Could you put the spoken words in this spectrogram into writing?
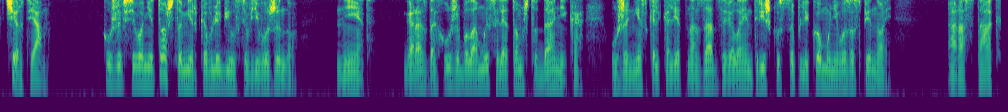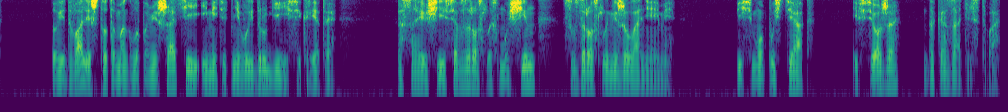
К чертям. Хуже всего не то, что Мирка влюбился в его жену, нет, гораздо хуже была мысль о том, что Даника уже несколько лет назад завела интрижку с сопляком у него за спиной. А раз так, то едва ли что-то могло помешать ей иметь от него и другие секреты, касающиеся взрослых мужчин с взрослыми желаниями. Письмо пустяк, и все же доказательство.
